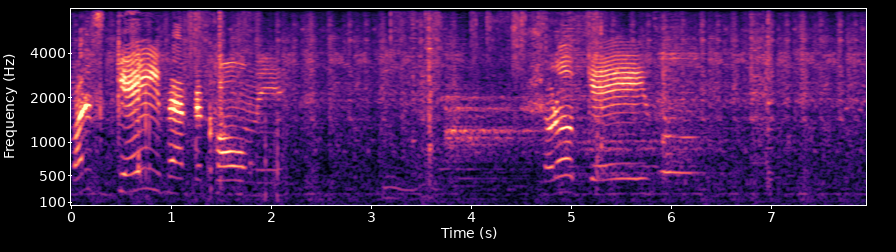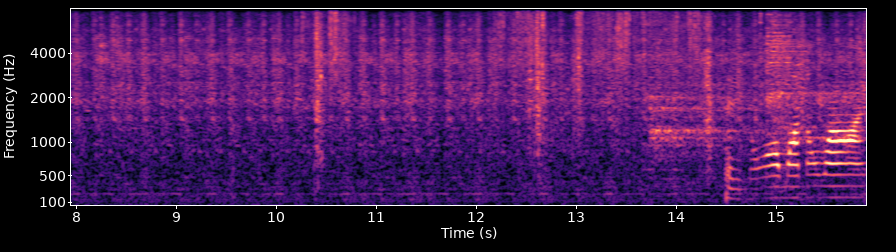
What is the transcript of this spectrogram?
Why does Gabe have to call me? Shut up, Gabe. Say no, I'm on the line.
